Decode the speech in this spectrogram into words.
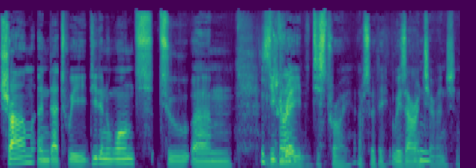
charm and that we didn't want to um, Destroy. degrade, destroy, absolutely, with our Mm. intervention.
